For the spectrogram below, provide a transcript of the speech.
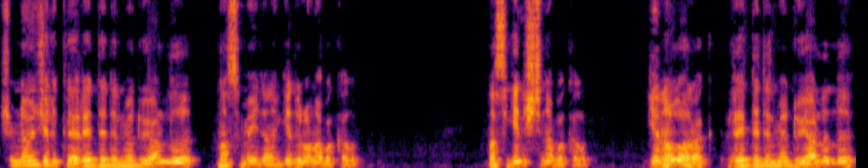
Şimdi öncelikle reddedilme duyarlılığı nasıl meydana gelir ona bakalım. Nasıl geliştiğine bakalım. Genel olarak reddedilme duyarlılığı,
